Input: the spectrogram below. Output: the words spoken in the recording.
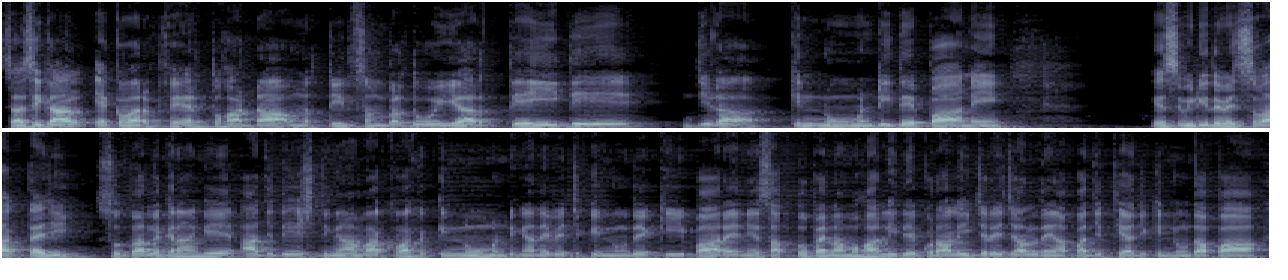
ਸਤਿ ਸ਼੍ਰੀ ਅਕਾਲ, ਇੱਕ ਵਾਰ ਫਿਰ ਤੁਹਾਡਾ 29 ਦਸੰਬਰ 2023 ਦੇ ਜਿਹੜਾ ਕਿੰਨੂ ਮੰਡੀ ਦੇ ਭਾਅ ਨੇ, ਇਸ ਵੀਡੀਓ ਦੇ ਵਿੱਚ ਸਵਾਗਤ ਹੈ ਜੀ। ਸੋ ਗੱਲ ਕਰਾਂਗੇ ਅੱਜ ਦੇਸ਼ ਦੀਆਂ ਵੱਖ-ਵੱਖ ਕਿੰਨੂ ਮੰਡੀਆਂ ਦੇ ਵਿੱਚ ਕਿੰਨੂ ਦੇ ਕੀ ਭਾਅ ਰਹੇ ਨੇ। ਸਭ ਤੋਂ ਪਹਿਲਾਂ ਮੋਹਾਲੀ ਦੇ ਕੁਰਾਲੀ ਚਲੇ ਚੱਲਦੇ ਹਾਂ ਆਪਾਂ, ਜਿੱਥੇ ਅੱਜ ਕਿੰਨੂ ਦਾ ਭਾਅ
